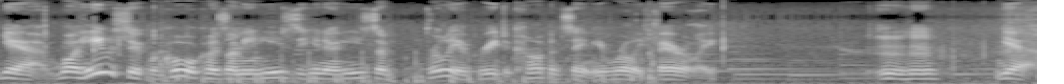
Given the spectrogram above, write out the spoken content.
Yeah, well, he was super cool because I mean, he's you know he's a, really agreed to compensate me really fairly. Mm-hmm. Yeah.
